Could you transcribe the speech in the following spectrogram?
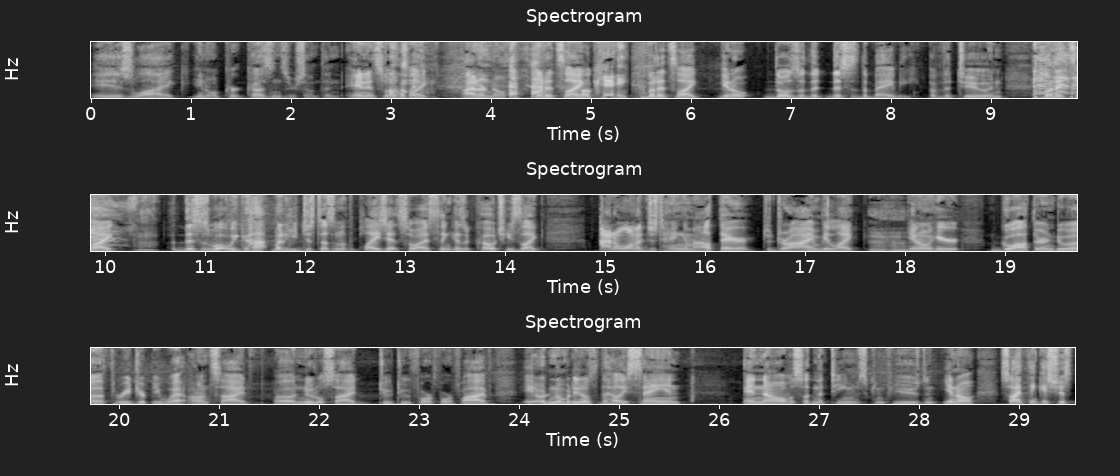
is like you know Kirk Cousins or something. And it's so it's like I don't know, but it's like Okay. but it's like you know those are the this is the baby of the two and but it's like this is what we got but he just doesn't know the plays yet so i think as a coach he's like i don't want to just hang him out there to dry and be like you know here go out there and do a three drippy wet on side uh, noodle side two two four four five you know, nobody knows what the hell he's saying and now all of a sudden the team's confused and you know so i think it's just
